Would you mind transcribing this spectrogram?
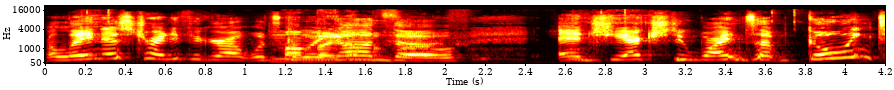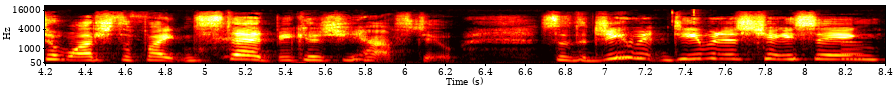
Elaina's trying to figure out what's Mambo going on number though. And she actually winds up going to watch the fight instead because she has to. So the demon, demon is chasing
